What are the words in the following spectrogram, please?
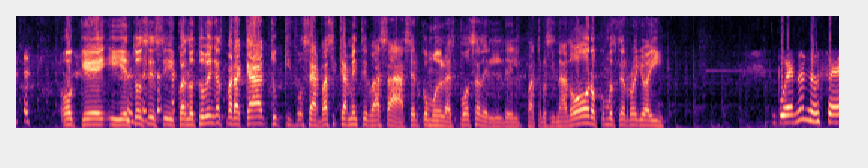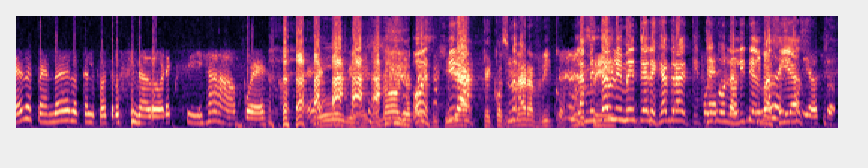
Ok, y entonces sí, cuando tú vengas para acá, tú, o sea, básicamente vas a ser como la esposa del, del patrocinador o cómo es el rollo ahí. Bueno, no sé, depende de lo que el patrocinador exija, pues. no sé. Uy, mi reina, no, yo te Oye, mira, que cocinaras rico. Lamentablemente, Alejandra, que Pues, tengo las líneas vacías. delicioso.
